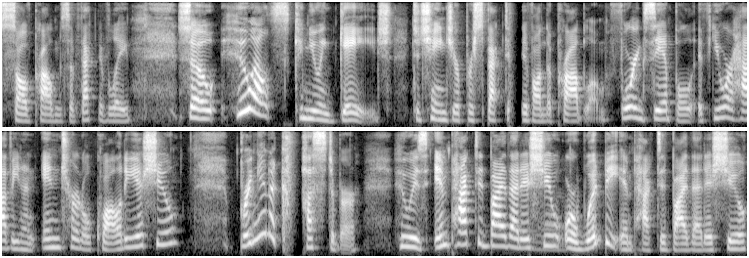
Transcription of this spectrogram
solve problems effectively. So, who else can you engage to change your perspective on the problem? For example, if you are having an internal quality issue, bring in a customer who is impacted by that issue or would be impacted by that issue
